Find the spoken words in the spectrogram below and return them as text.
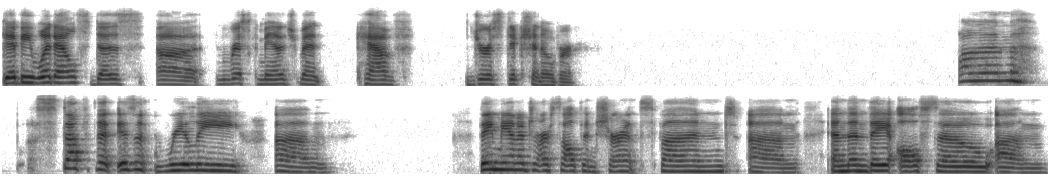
Debbie, what else does uh risk management have jurisdiction over? Um, stuff that isn't really, um, they manage our self-insurance fund, um, and then they also, um,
